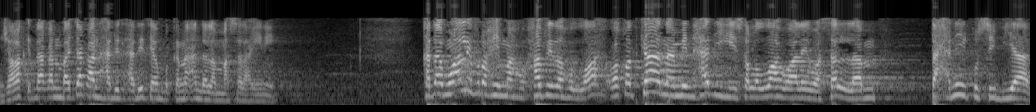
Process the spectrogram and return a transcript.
Insya Allah kita akan bacakan hadis-hadis yang berkenaan dalam masalah ini. Kata mu'alif rahimahu hafizahullah, wa qad kana min hadihi sallallahu alaihi wasallam tahniku sibyan.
